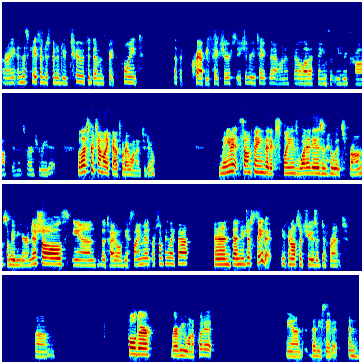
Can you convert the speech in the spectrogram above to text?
right, in this case, I'm just gonna do two to demonstrate the point. That's a crappy picture, so you should retake that one. It's got a lot of things that need to be cropped and it's hard to read it. But let's pretend like that's what I wanted to do. Name it something that explains what it is and who it's from. So maybe your initials and the title of the assignment or something like that. And then you just save it. You can also choose a different um, folder, wherever you want to put it. And then you save it. And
